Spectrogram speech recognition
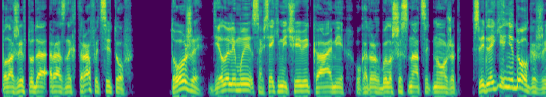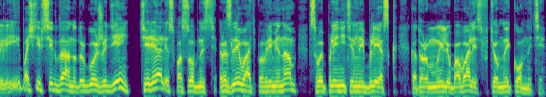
положив туда разных трав и цветов. Тоже делали мы со всякими червяками, у которых было 16 ножек. Светляки недолго жили и почти всегда на другой же день теряли способность разливать по временам свой пленительный блеск, которым мы любовались в темной комнате.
